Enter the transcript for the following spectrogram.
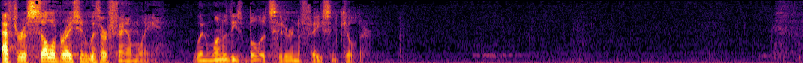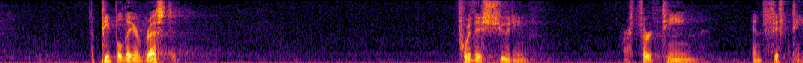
after a celebration with her family when one of these bullets hit her in the face and killed her. The people they arrested for this shooting are 13 and 15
